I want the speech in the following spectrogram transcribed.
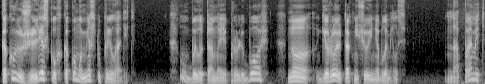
какую железку к какому месту приладить. Ну, было там и про любовь, но герою так ничего и не обломилось. На память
